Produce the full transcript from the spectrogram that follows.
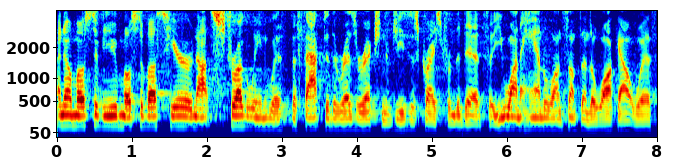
I know most of you, most of us here are not struggling with the fact of the resurrection of Jesus Christ from the dead. So you want a handle on something to walk out with.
